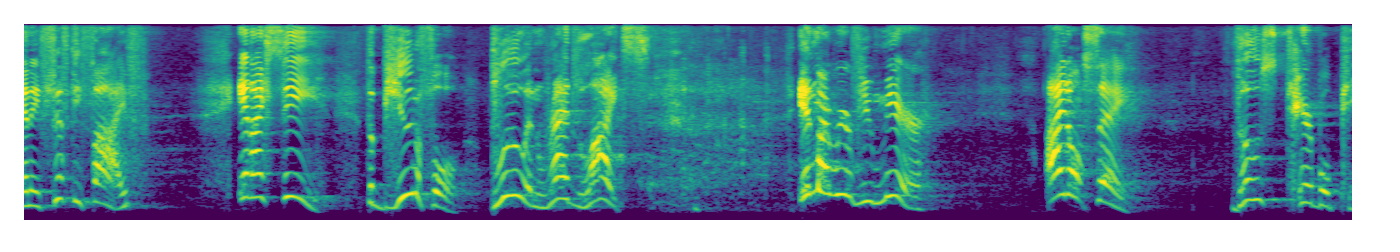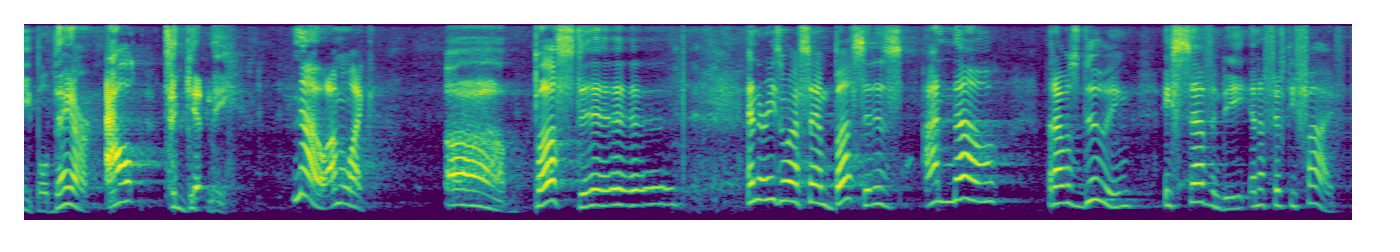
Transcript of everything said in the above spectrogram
and a 55, and I see the beautiful blue and red lights in my rearview mirror, I don't say, those terrible people, they are out to get me. No, I'm like, oh, busted. And the reason why I say I'm busted is I know that I was doing a 70 and a 55.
